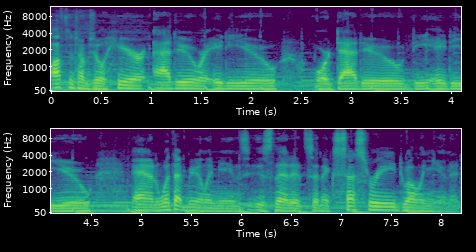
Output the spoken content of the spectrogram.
Oftentimes you'll hear ADU or ADU or DADU, DADU, and what that merely means is that it's an accessory dwelling unit.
